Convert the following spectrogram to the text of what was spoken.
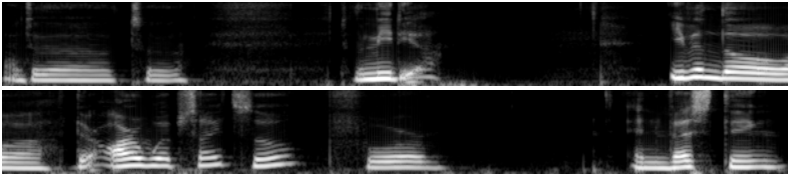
and to the to to the media. Even though uh, there are websites though for investing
